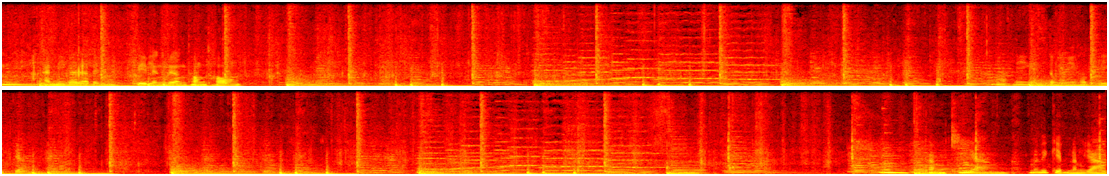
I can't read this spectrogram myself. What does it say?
อ,อันนี้ก็จะเป็นสีเหลืองๆทองๆนี่ไงตรงนี้เขากรีดยางทำขี้ยาง ไม่ได้เก็บน้ำยาง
